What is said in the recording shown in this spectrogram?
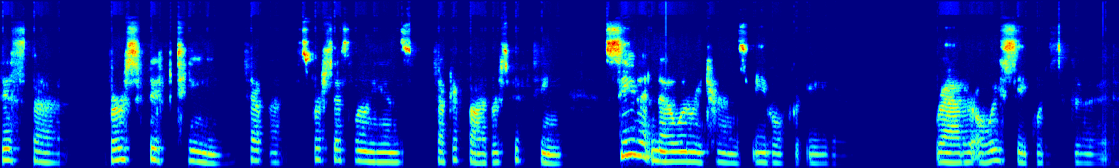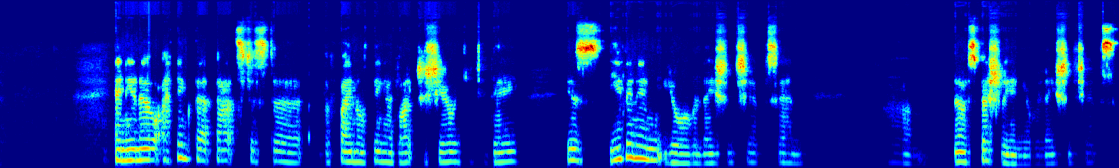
this uh, verse 15, chapter, 1 Thessalonians chapter 5, verse 15. See that no one returns evil for either. Rather, always seek what is good. And you know, I think that that's just uh, the final thing I'd like to share with you today is even in your relationships and um, especially in your relationships,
